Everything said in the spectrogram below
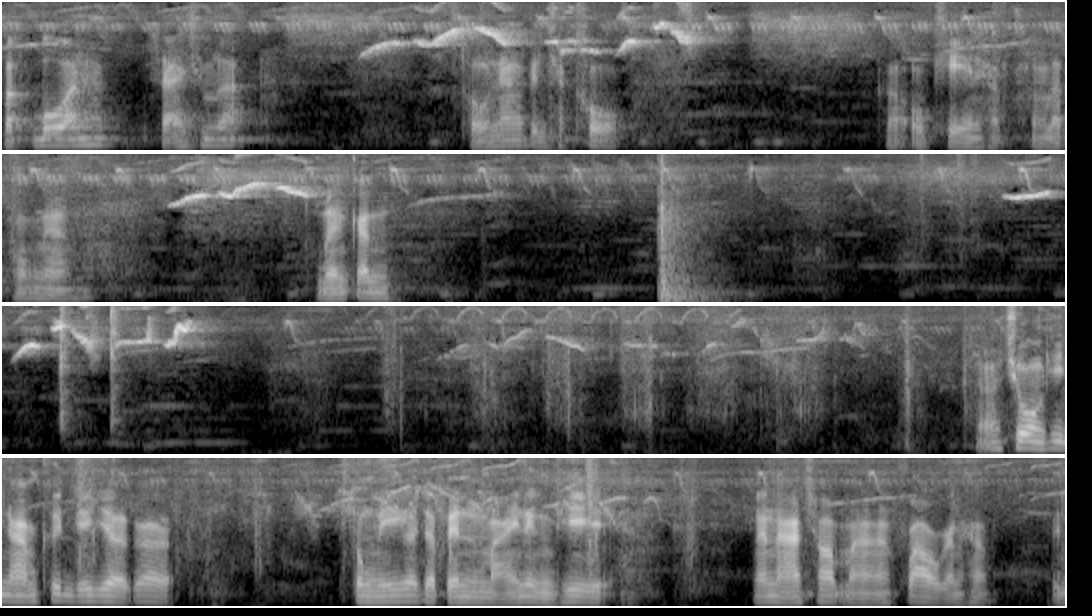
ฝักบัวนะครับ สายชำระโถนั่งเป็นชักโครก ก็โอเคนะครับสำหรับห้องน้ำเหมือนกัน ช่วงที่น้ำขึ้นเยอะๆก็ ตรงนี้ก็จะเป็นหมายหนึ่งที่นานาชอบมาเฝ้ากันครับ เป็น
